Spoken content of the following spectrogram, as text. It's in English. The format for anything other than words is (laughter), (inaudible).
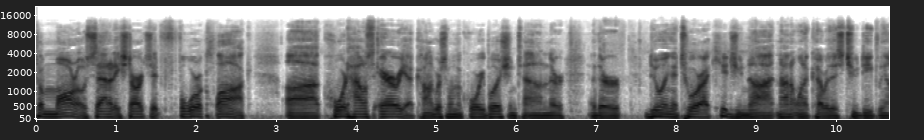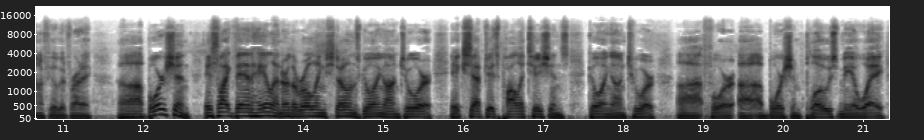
tomorrow, Saturday, starts at 4 o'clock uh, courthouse area. Congresswoman Cori Bush in town. They're they're doing a tour. I kid you not, and I don't want to cover this too deeply on a Feel Good Friday. Uh, abortion. It's like Van Halen or the Rolling Stones going on tour, except it's politicians going on tour uh, for uh, abortion. Blows me away.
